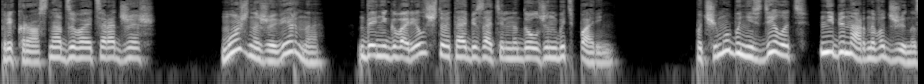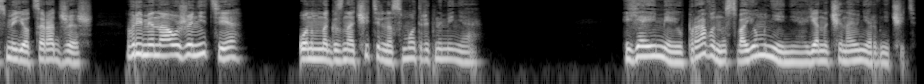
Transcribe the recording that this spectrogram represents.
«Прекрасно», — отзывается Раджеш. «Можно же, верно? Дэнни говорил, что это обязательно должен быть парень». «Почему бы не сделать небинарного Джина?» — смеется Раджеш. «Времена уже не те». Он многозначительно смотрит на меня. «Я имею право на свое мнение», — я начинаю нервничать.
